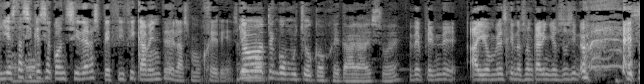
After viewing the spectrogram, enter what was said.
Y esta sí que se considera específicamente de las mujeres. Yo Tengo- tengo mucho que objetar a eso, ¿eh? Depende. Hay hombres que no son cariñosos y no.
